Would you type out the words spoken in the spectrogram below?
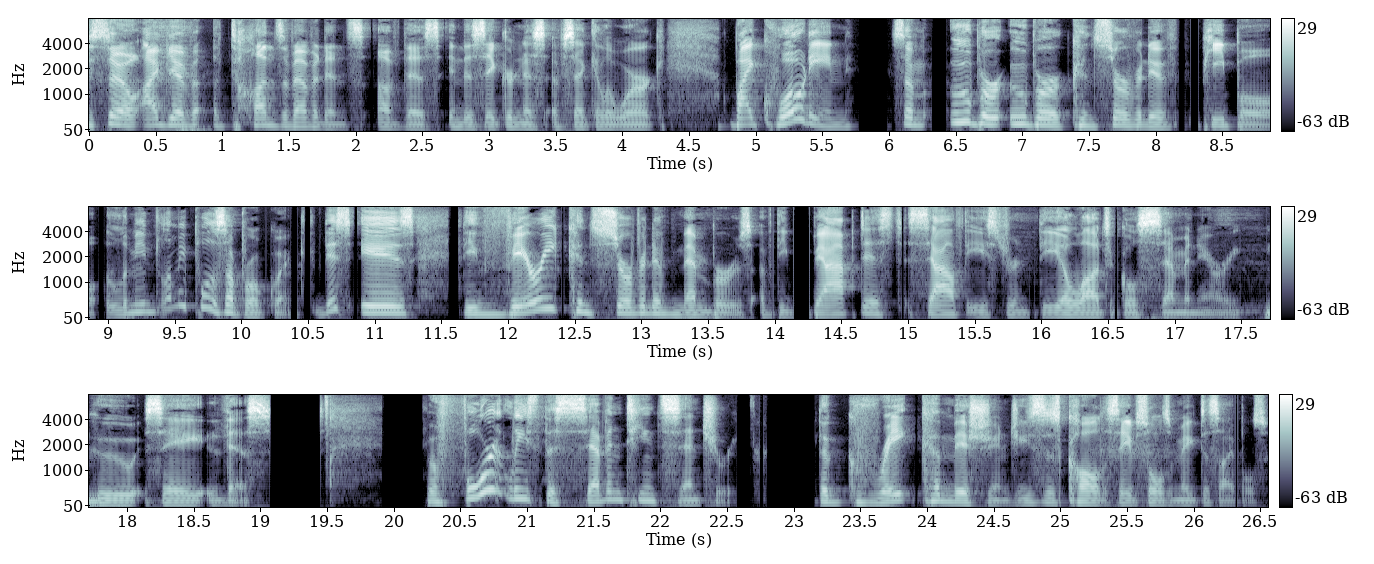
So I give tons of evidence of this in the sacredness of secular work by quoting some uber uber conservative people. Let me let me pull this up real quick. This is the very conservative members of the Baptist Southeastern Theological Seminary Hmm. who say this. Before at least the 17th century, the Great Commission, Jesus' call to save souls and make disciples,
